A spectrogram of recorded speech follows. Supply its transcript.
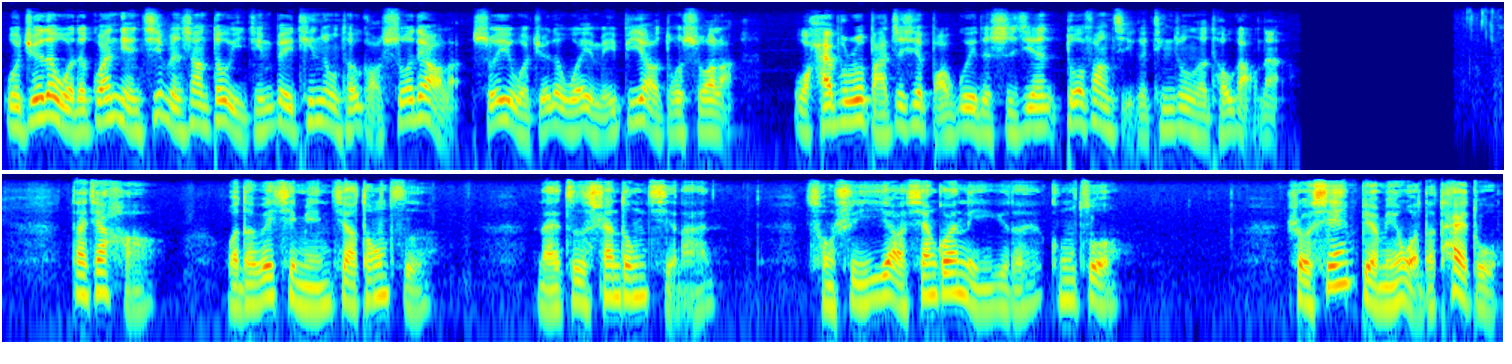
我觉得我的观点基本上都已经被听众投稿说掉了，所以我觉得我也没必要多说了，我还不如把这些宝贵的时间多放几个听众的投稿呢。大家好，我的微信名叫东子，来自山东济南，从事医药相关领域的工作。首先表明我的态度，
